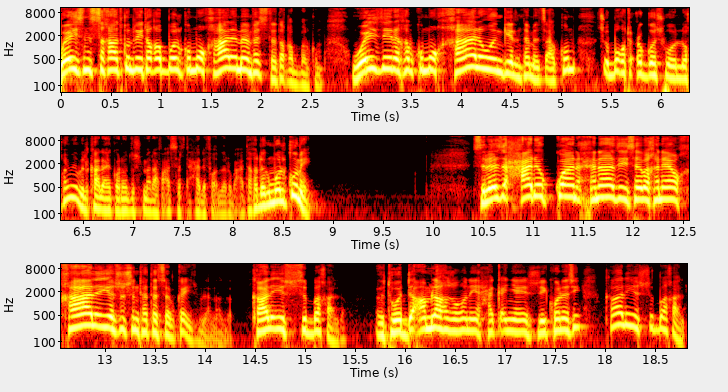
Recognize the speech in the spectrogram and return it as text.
ወይስ ንስኻትኩም ዘይተቐበልኩምዎ ካልእ መንፈስ ዝተተቐበልኩም ወይ ዘይረኸብኩምዎ ካልእ ወንጌል እንተመፃኩም ፅቡቕ ትዕገስዎ ኣለኹም ይብል ካልኣይ ቆሮንቶስ ምዕራፍ 11 ፍቕዲ 4 ክደግመልኩም እየ ስለዚ ሓደ እኳ ንሕና ዘይሰበኽናዮ ካልእ የሱስ እንተተሰብከ እዩ ዝብለና ዘሎ ካልእ የሱስ ዝበኽ ኣሎ እቲ ወዲ ኣምላኽ ዝኾነ ሓቀኛ የሱስ ዘይኮነ ሲ ካልእ የሱስ ዝበኽ ኣሎ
